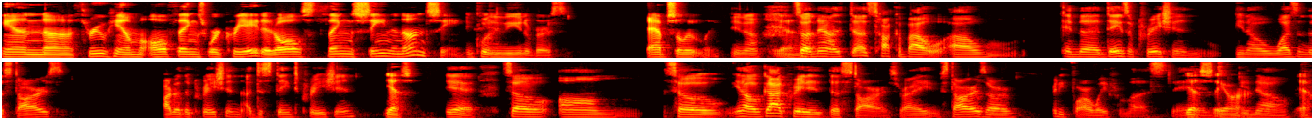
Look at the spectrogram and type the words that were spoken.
and uh, through him, all things were created, all things seen and unseen. Including the universe. Absolutely. You know. Yeah. So now it does talk about uh, in the days of creation, you know, wasn't the stars part of the creation, a distinct creation? yes. Yeah. So um so you know, God created the stars, right? Stars are pretty far away from us. Yes, they are. You know. Yeah.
